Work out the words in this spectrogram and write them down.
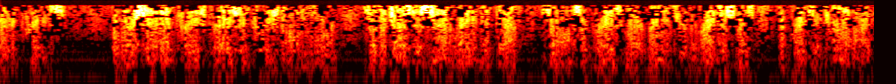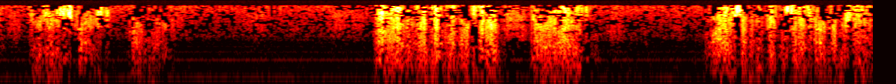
might increase. But where sin increased, grace increased all the more, so that just as sin reigned in death, so also grace might reign through the righteousness that brings eternal life through Jesus Christ our Lord. Well, having read that one more time, I realized why so many people say it's hard to understand.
